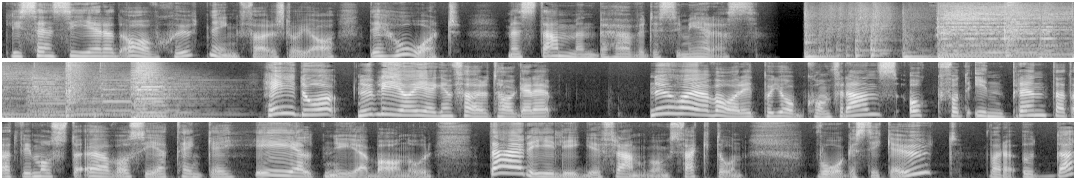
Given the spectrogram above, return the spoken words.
Licensierad avskjutning föreslår jag. Det är hårt, men stammen behöver decimeras. Hej då! Nu blir jag egen företagare. Nu har jag varit på jobbkonferens och fått inpräntat att vi måste öva oss i att tänka i helt nya banor. Där i ligger framgångsfaktorn. Våga sticka ut, vara udda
